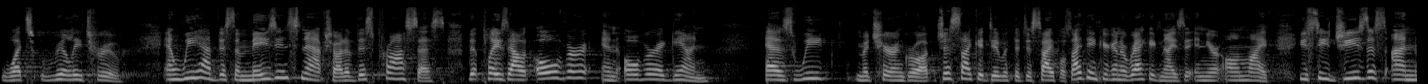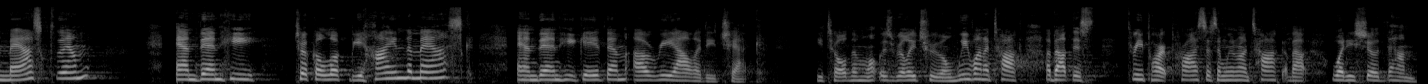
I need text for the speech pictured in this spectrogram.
what's really true. And we have this amazing snapshot of this process that plays out over and over again as we mature and grow up, just like it did with the disciples. I think you're going to recognize it in your own life. You see, Jesus unmasked them, and then he took a look behind the mask, and then he gave them a reality check. He told them what was really true. And we want to talk about this three part process, and we want to talk about what he showed them.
